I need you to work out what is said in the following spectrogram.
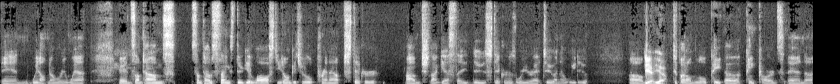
and we don't know where he went." And sometimes sometimes things do get lost. You don't get your little printout sticker um, I guess they do stickers where you're at too. I know we do. Um, yeah, yeah. To put on the little pink, uh, pink cards, and uh,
